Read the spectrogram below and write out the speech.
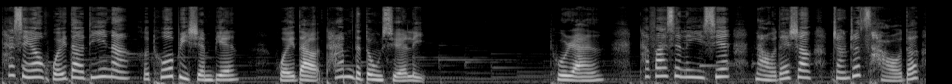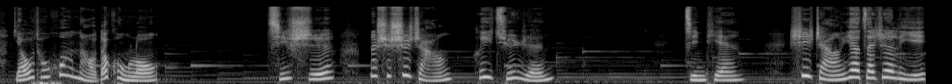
他想要回到蒂娜和托比身边，回到他们的洞穴里。突然，他发现了一些脑袋上长着草的、摇头晃脑的恐龙。其实那是市长和一群人。今天，市长要在这里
